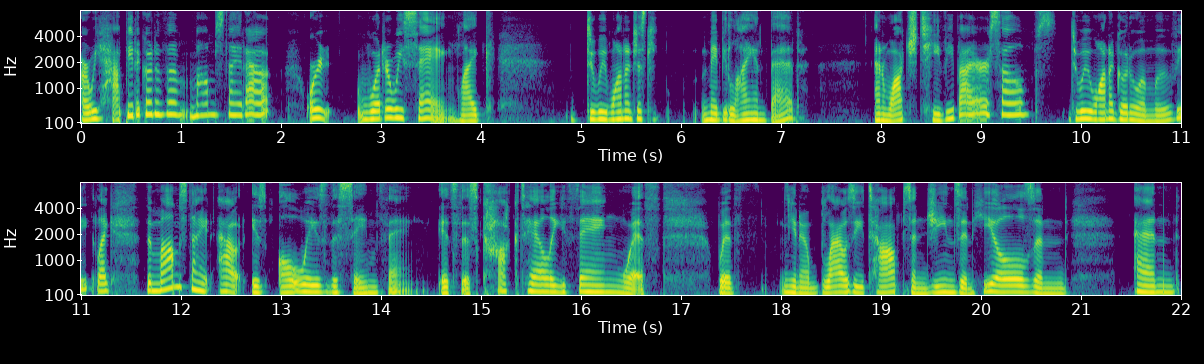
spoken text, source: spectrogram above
are we happy to go to the mom's night out or what are we saying? Like do we want to just maybe lie in bed and watch TV by ourselves? Do we want to go to a movie? Like the mom's night out is always the same thing. It's this cocktaily thing with with you know blousy tops and jeans and heels and and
